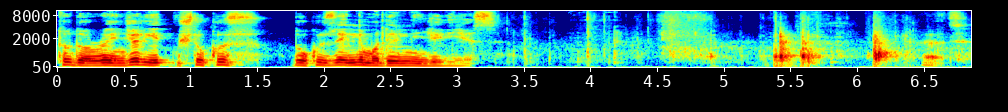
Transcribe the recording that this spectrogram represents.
Tudor Ranger 79 950 modelini inceleyeceğiz. Evet.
